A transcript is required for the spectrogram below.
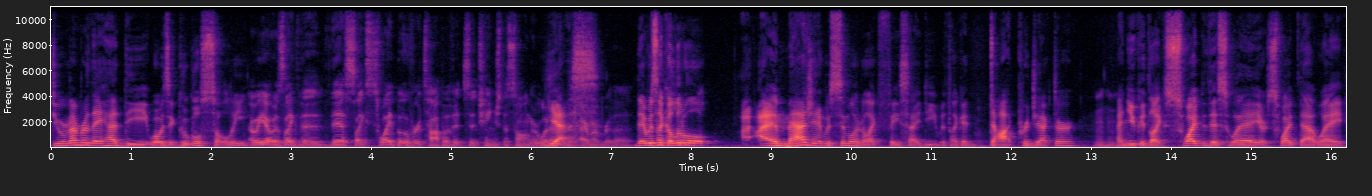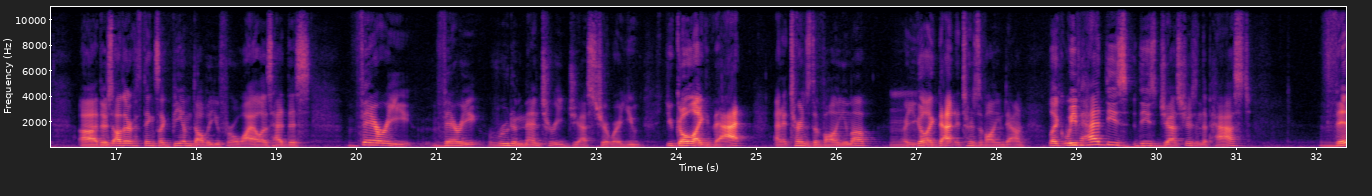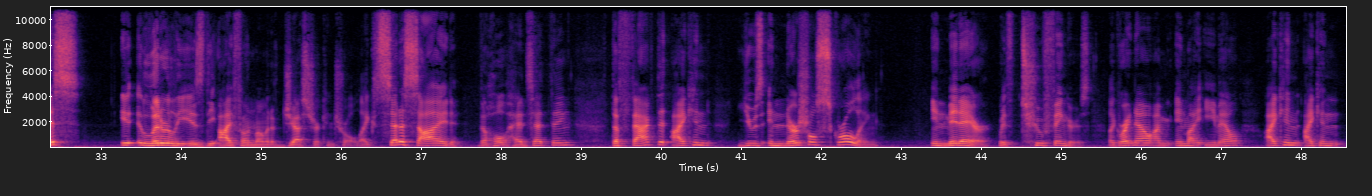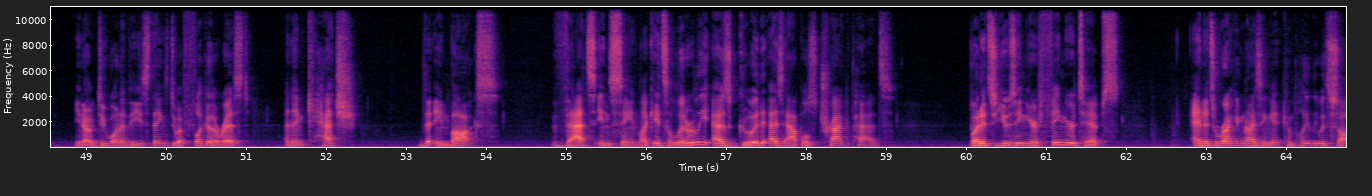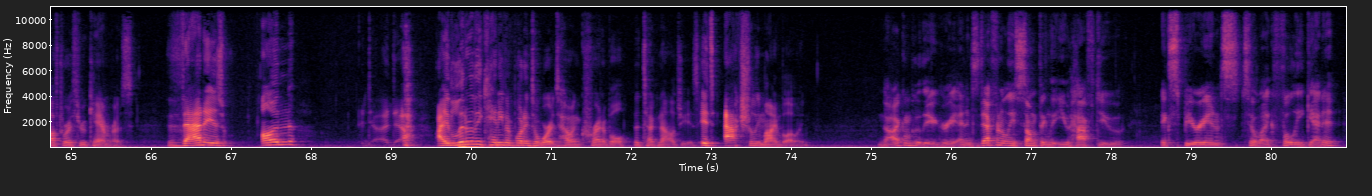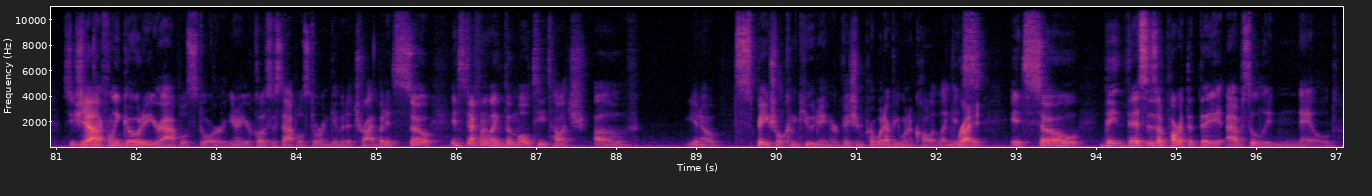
Do you remember they had the what was it, Google Soli? Oh yeah, it was like the this like swipe over top of it to change the song or whatever. Yes. I remember that. There was like a little I, I imagine it was similar to like Face ID with like a dot projector. Mm-hmm. and you could like swipe this way or swipe that way. Uh, there's other things like BMW for a while has had this very very rudimentary gesture where you you go like that and it turns the volume up, or you go like that and it turns the volume down. Like we've had these these gestures in the past. This it, it literally is the iPhone moment of gesture control. Like set aside the whole headset thing, the fact that I can use inertial scrolling in midair with two fingers. Like right now I'm in my email, I can I can, you know, do one of these things, do a flick of the wrist and then catch the inbox. That's insane. Like it's literally as good as Apple's trackpads, but it's using your fingertips and it's recognizing it completely with software through cameras. That is un I literally can't even put into words how incredible the technology is. It's actually mind-blowing. No, I completely agree, and it's definitely something that you have to experience to like fully get it. So you should Yeah. definitely go to your Apple store, you know, your closest Apple store, and give it a try. But it's so it's definitely like the multi-touch of, you know, spatial computing or Vision Pro, whatever you want to call it. Like, it's, Right. It's so they. This is a part that they absolutely nailed.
